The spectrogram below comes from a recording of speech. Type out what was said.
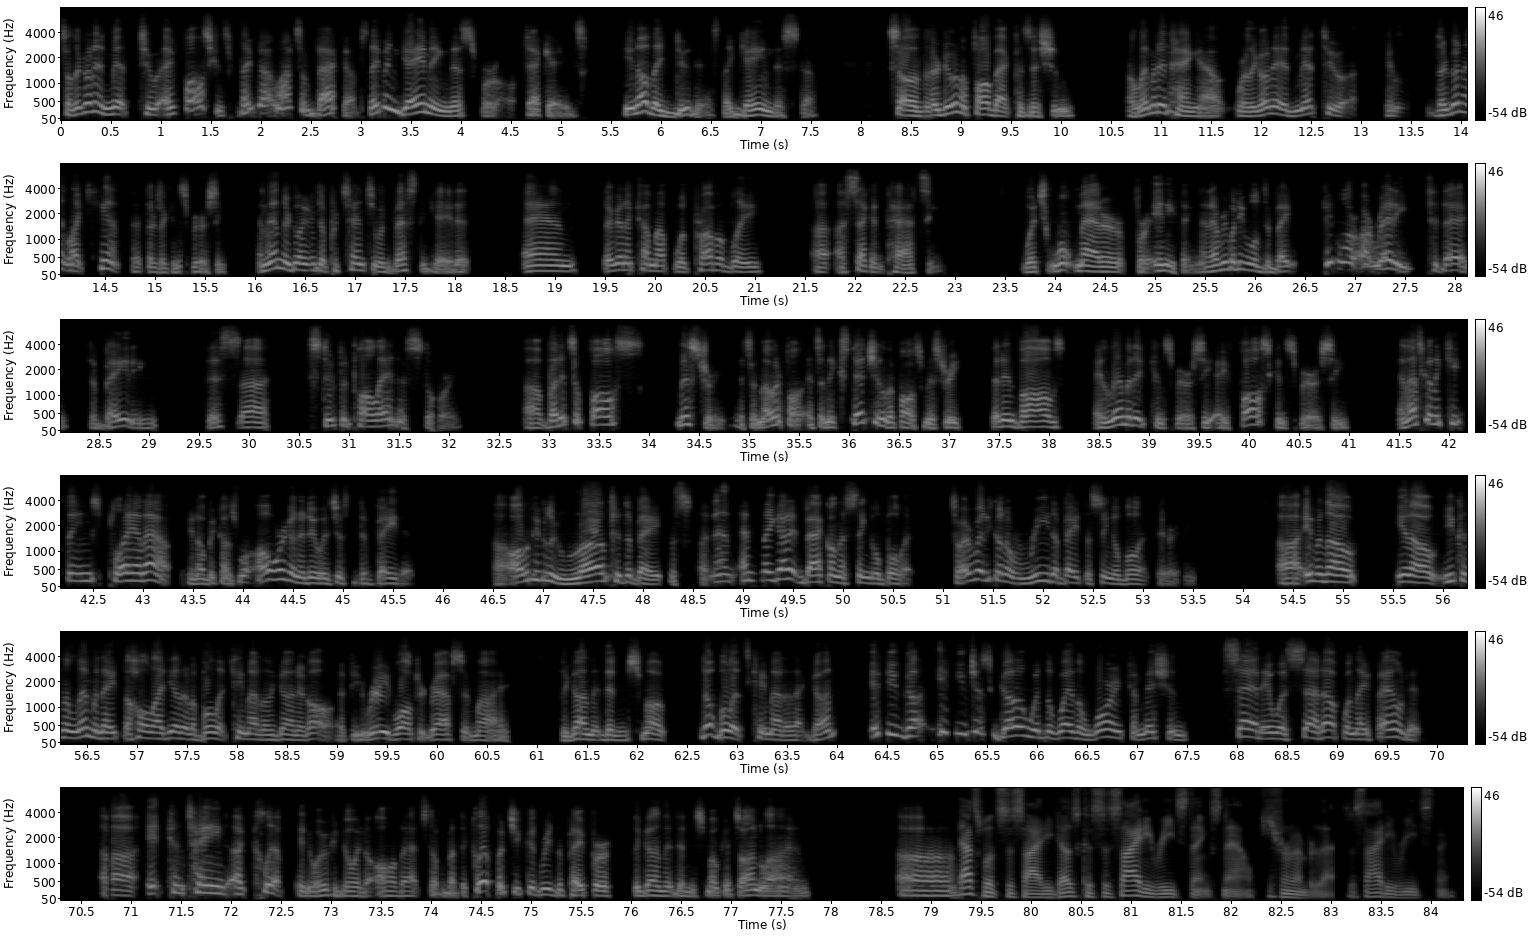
So they're going to admit to a false conspiracy. They've got lots of backups. They've been gaming this for decades. You know they do this. They game this stuff. So they're doing a fallback position, a limited hangout where they're going to admit to, uh, you know, they're going to like hint that there's a conspiracy, and then they're going to pretend to investigate it, and they're going to come up with probably a, a second patsy, which won't matter for anything, and everybody will debate. People are already today debating this uh, stupid Paul Landis story, uh, but it's a false mystery. It's another false. It's an extension of the false mystery that involves a limited conspiracy, a false conspiracy, and that's going to keep things playing out. You know, because we're, all we're going to do is just debate it. Uh, all the people who love to debate this, and, and they got it back on the single bullet. So everybody's going to re-debate the single bullet theory, uh, even though you know you can eliminate the whole idea that a bullet came out of the gun at all. If you read Walter Graf's in my "The Gun That Didn't Smoke," no bullets came out of that gun if you go if you just go with the way the Warren Commission said it was set up when they found it, uh, it contained a clip. Anyway, we could go into all that stuff about the clip, but you could read the paper, "The Gun That Didn't Smoke." It's online. Uh, that's what society does because society reads things now just remember that society reads things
